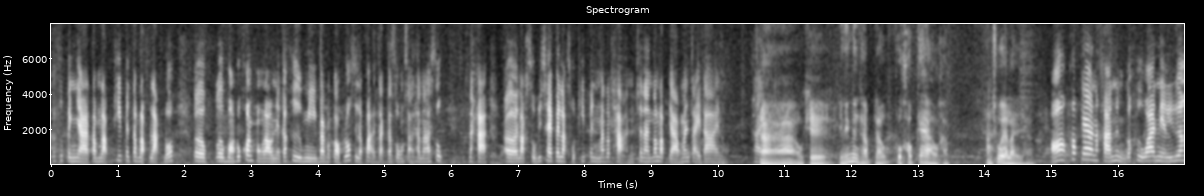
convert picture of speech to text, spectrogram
ก็คือเป็นยาตำรับที่เป็นตำรับหลักเนาะเออเออหมอทุกคนของเราเนี่ยก็คือมีใบประกอบโรคศิลปะจากกระทรวงสาธารณสุขนะคะเออหลักสูตรที่ใช้เป็นหลักสูตรที่เป็นมาตรฐาน ฉะนั้นตำรับยามั่นใจได้เนาะใช่อ่าโอเค อีกนิดนึงครับ แล้วตัวครอบแก้วครับ มันช่วยอะไรครับ อ๋อครอบแก้วนะคะหนึ่งก็คือว่าเน้นเรื่อง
